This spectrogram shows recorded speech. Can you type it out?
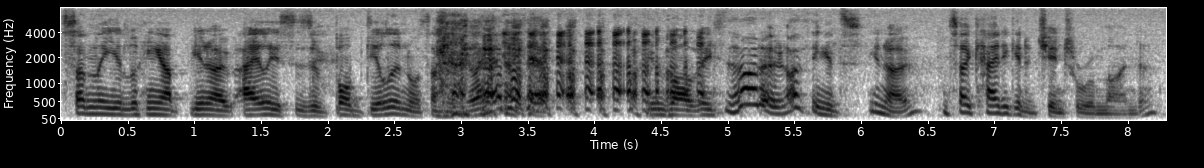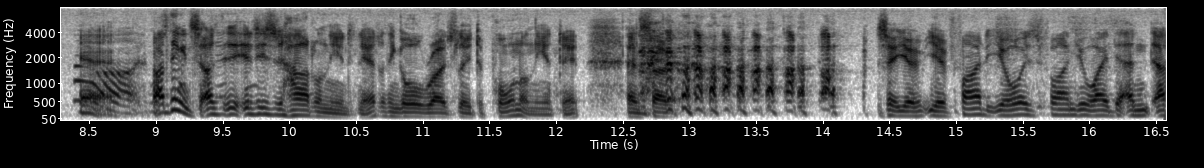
suddenly you're looking up, you know, aliases of Bob Dylan or something. How does that involve me? He says, I don't, I think it's, you know, it's okay to get a gentle reminder. Yeah. Oh, I think it's, it is hard on the internet. I think all roads lead to porn on the internet. And so, so you, you find you always find your way down. And I,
